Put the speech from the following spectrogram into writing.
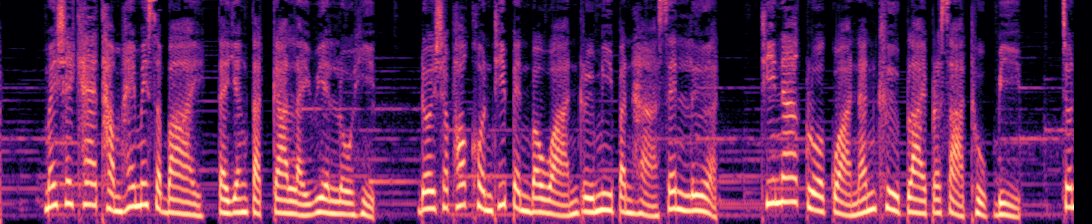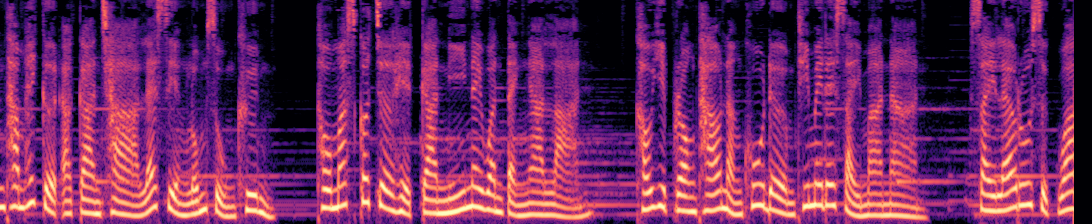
บ ไม่ใช่แค่ทำให้ไม่สบาย แต่ยังตัดการไหลเวียนโลหิต โดยเฉพาะคนที่เป็นเบาหวานหรือมีปัญหาเส้นเลือด ที่น่ากลัวกว่านั้นคือปลายประสาทถูกบีบ จนทำให้เกิดอาการชาและเสี่ยงล้มสูงขึ้น โทมัสก็เจอเหตุการณ์นี้ในวันแต่งงานหลาน เขาหยิบรองเท้าหนังคู่เดิมที่ไม่ได้ใส่มานาน ใส่แล้วรู้สึกว่า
